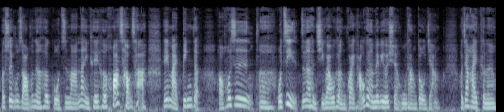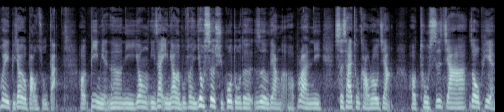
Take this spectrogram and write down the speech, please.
呃睡不着，不能喝果汁吗？那你可以喝花草茶，可以买冰的。好，或是呃，我自己真的很奇怪，我可能怪卡，我可能 maybe 会选无糖豆浆，我这样还可能会比较有饱足感，好避免呢你用你在饮料的部分又摄取过多的热量了，好，不然你食材涂烤肉酱，好吐司加肉片，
